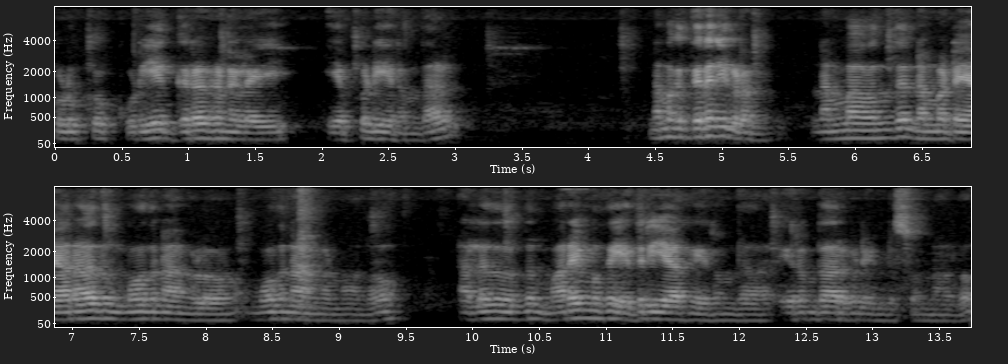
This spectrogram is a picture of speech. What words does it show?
கொடுக்கக்கூடிய கிரக நிலை எப்படி இருந்தால் நமக்கு தெரிஞ்சுக்கிடணும் நம்ம வந்து நம்மகிட்ட யாராவது மோதினாங்களோ மோதினாங்கன்னாலோ அல்லது வந்து மறைமுக எதிரியாக இருந்தா இருந்தார்கள் என்று சொன்னாலோ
